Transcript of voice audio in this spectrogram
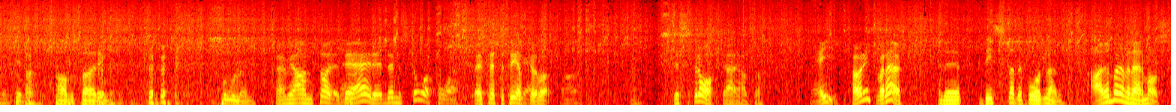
till avföringspoolen. Nej, men jag antar... Det är det. Den står på... eh, 33 ska det vara. Det är sprak där alltså. Nej, hör inte vad det är. Är det distade fåglar? Ja, nu börjar vi närma oss.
